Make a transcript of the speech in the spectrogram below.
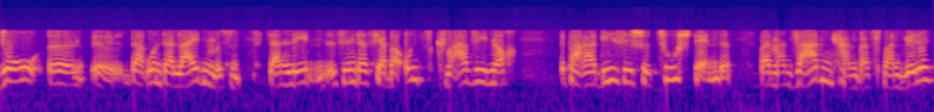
so äh, äh darunter leiden müssen. Dann leben, sind das ja bei uns quasi noch paradiesische Zustände, weil man sagen kann, was man will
